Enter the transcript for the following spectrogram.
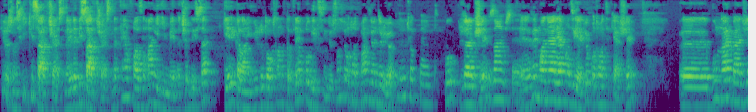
Diyorsunuz ki 2 saat içerisinde ya da 1 saat içerisinde en fazla hangi e-mail açıldıysa geri kalan %90'lık dataya o gitsin diyorsunuz ve otomatikman gönderiyor. Bunu çok beğendim. Bu güzel bir şey. Güzel bir şey. evet. E, ve manuel yapmanız gerek yok. Otomatik her şey. E, bunlar bence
